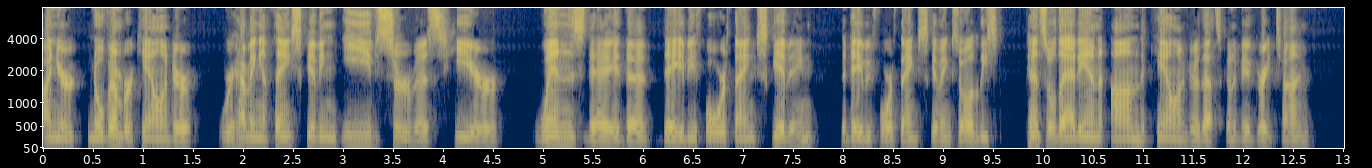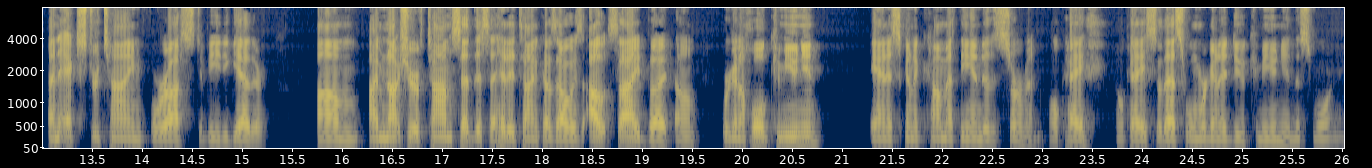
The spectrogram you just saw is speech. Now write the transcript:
on your November calendar. We're having a Thanksgiving Eve service here Wednesday, the day before Thanksgiving, the day before Thanksgiving. So at least pencil that in on the calendar. That's going to be a great time, an extra time for us to be together. Um, I'm not sure if Tom said this ahead of time because I was outside, but um, we're going to hold communion and it's going to come at the end of the sermon. Okay? Okay, so that's when we're going to do communion this morning.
